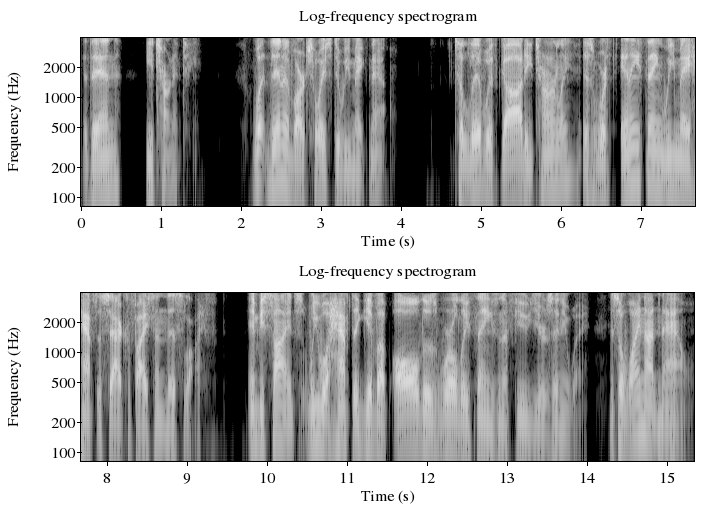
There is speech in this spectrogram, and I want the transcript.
Then eternity. What then of our choice do we make now? To live with God eternally is worth anything we may have to sacrifice in this life. And besides, we will have to give up all those worldly things in a few years anyway. And so why not now?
